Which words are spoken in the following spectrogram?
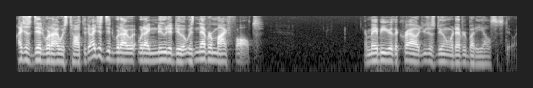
I just did what I was taught to do. I just did what I, what I knew to do. It was never my fault. Or maybe you're the crowd. You're just doing what everybody else is doing.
